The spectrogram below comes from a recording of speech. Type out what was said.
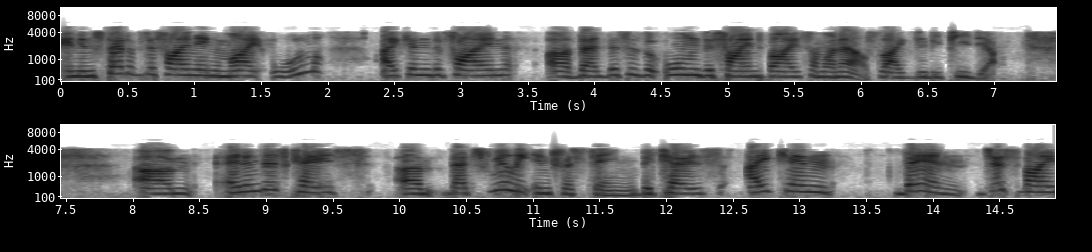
and instead of defining my Ulm, I can define uh, that this is the UM defined by someone else, like DBpedia. Um, and in this case, um, that's really interesting because I can then, just by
